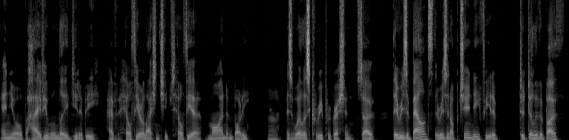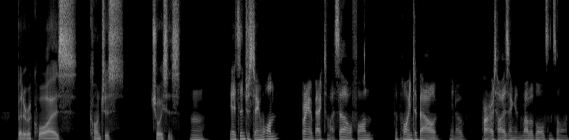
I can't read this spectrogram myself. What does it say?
and your behavior will lead you to be have healthier relationships, healthier mind and body, Mm. as well as career progression. So there is a balance, there is an opportunity for you to, to deliver both, but it requires conscious choices. Mm. Yeah, it's interesting. On bring it back to myself on the point about you know prioritizing and rubber balls and so on.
